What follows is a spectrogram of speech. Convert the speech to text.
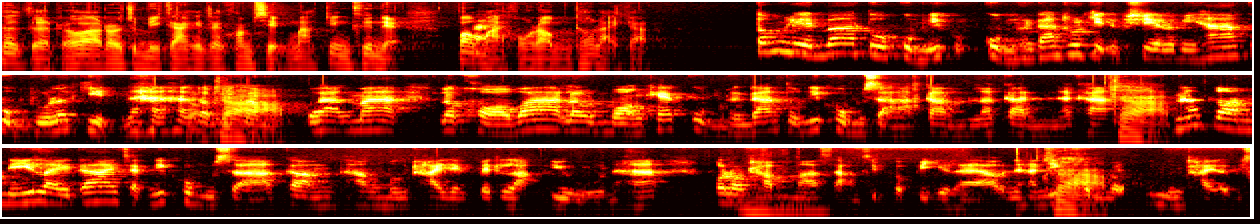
ถ้าเกิดว่าเราจะมีการกระจายความเสี่ยงมากยิ่งขึ้นเนี่ยเป้าหมายของเราเป็นเท่าไหร่ครับ ต้องเรียนว่าตัวกลุ่มนี้กลุ่มทางด้านธุรกิจเชียร์เรามี 5 กลุ่มธุรกิจนะฮะเรามีความกว้างมาก เราขอว่าเรามองแค่กลุ่มทางด้านตัวนิคมอุตสาหกรรมละกันนะคะครับณตอนนี้รายได้จากนิคมอุตสาหกรรมทางเมืองไทยยังเป็นหลักอยู่นะฮะเพราะเราทำมา 30 กว่าปีแล้วนะฮะนิคมเราที่เมืองไทยเรามี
